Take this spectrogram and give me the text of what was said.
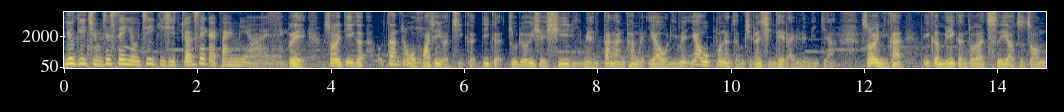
尤其像这西游记，其实全世界排名的。对，所以第一个，但是我发现有几个，第一个主流医学西医里面，当然他们的药物里面，药物不能等于咱形态来源的物件，所以你看，一个每一个人都在吃药之中，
